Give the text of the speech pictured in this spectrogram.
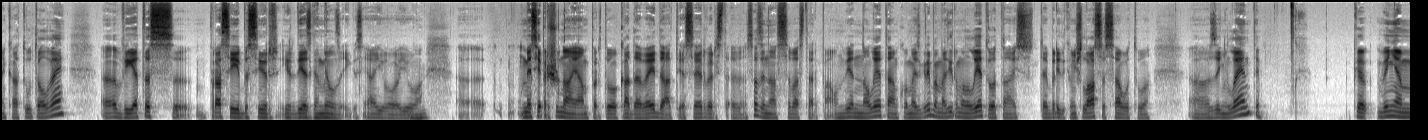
nekā TUTLV, uh, vietas uh, prasības ir, ir diezgan milzīgas. Ja, jo, jo mm. Mēs iepriekš runājām par to, kādā veidā tie serveri sazinās savā starpā. Un viena no lietām, ko mēs gribam, mēs gribam, lai lietotājs tajā brīdī, kad viņš lasa savu to ziņu lenti, ka viņam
